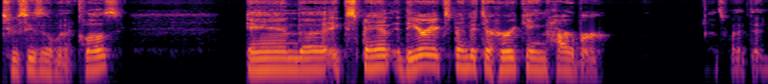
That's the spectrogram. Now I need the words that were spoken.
two seasons when it closed and uh, expand the area expanded to hurricane harbor. That's what it did.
